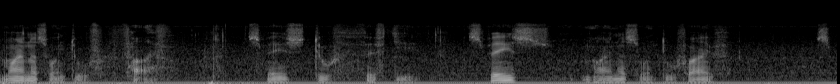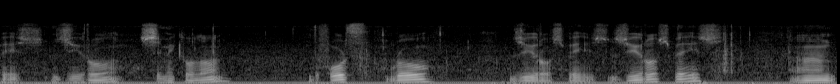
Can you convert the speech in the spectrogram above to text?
minus 125 space 250 space minus 125 space 0 semicolon the fourth row 0 space 0 space and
